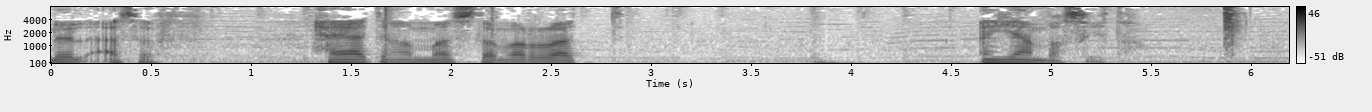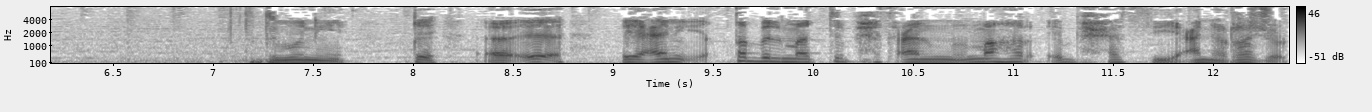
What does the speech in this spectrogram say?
للأسف حياتها ما استمرت. أيام بسيطة. تقولي يعني قبل ما تبحث عن المهر ابحثي عن الرجل.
